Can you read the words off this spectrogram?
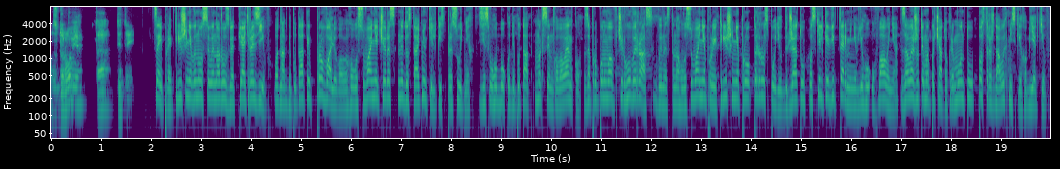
здоров'я та дітей. Цей проект рішення виносили на розгляд п'ять разів. Однак депутати провалювали голосування через недостатню кількість присутніх. Зі свого боку, депутат Максим Коваленко запропонував в черговий раз винести на голосування проєкт рішення про перерозподіл бюджету, оскільки від термінів його ухвалення залежатиме початок ремонту постраждалих міських об'єктів.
